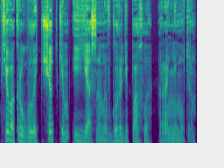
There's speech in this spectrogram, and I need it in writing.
Все вокруг было четким и ясным, и в городе пахло ранним утром.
